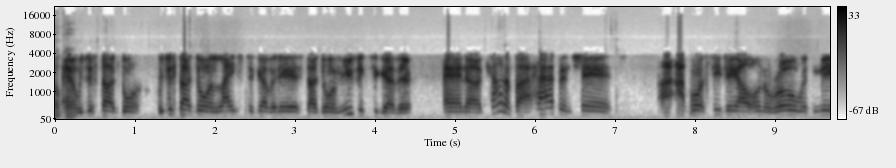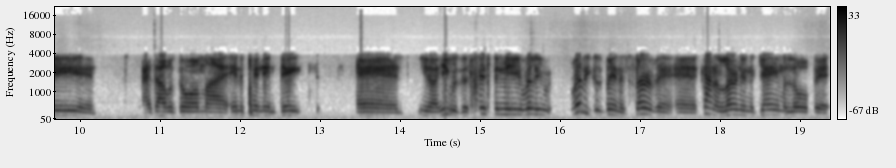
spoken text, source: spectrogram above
okay. and we just started doing we just started doing life together there, started doing music together, and uh, kind of by happen chance I, I brought CJ out on the road with me, and as I was doing my independent dates, and you know he was assisting me, really, really just being a servant and kind of learning the game a little bit.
